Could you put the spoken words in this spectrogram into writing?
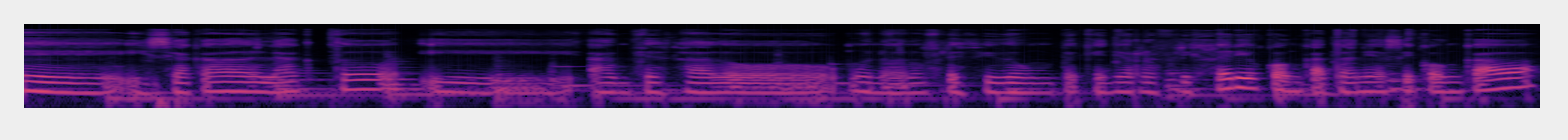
Eh, y se ha acabado el acto y ha empezado, bueno, han ofrecido un pequeño refrigerio con catanias y con cava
